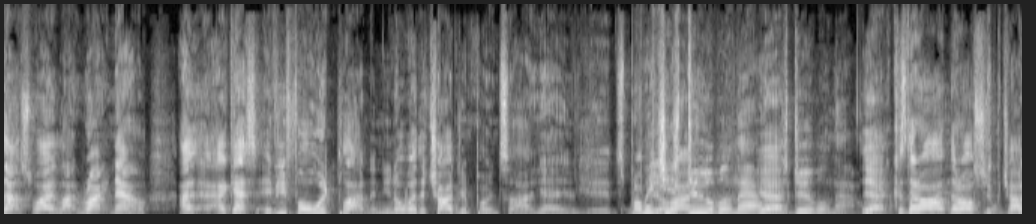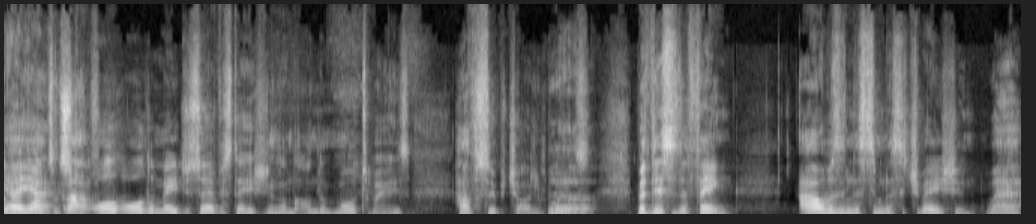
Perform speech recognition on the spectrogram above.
That's why, like right now, I, I guess if you forward plan and you know where the charging points are, yeah, it's probably Which is alright. doable now. Yeah. It's doable now. Yeah, because there are there are 100%. supercharging yeah, yeah. points and Like, stuff. all, all the major service stations on the, on the motorways have supercharging points. Yeah. But this is the thing. I was in a similar situation where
